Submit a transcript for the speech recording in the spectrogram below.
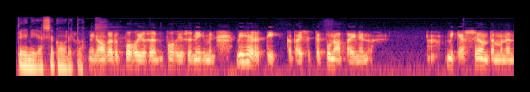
teiniässä kaadetaan. Minä olen katsottu pohjoisen, pohjoisen ihminen. Vihertikka tai sitten punapäinen mikä se on tämmöinen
